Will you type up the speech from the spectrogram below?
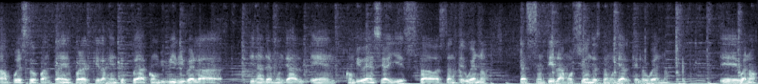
han puesto pantallas para que la gente pueda convivir y ver la final del mundial en convivencia y está bastante bueno. Hace sentir la emoción de este mundial, que es lo bueno. Eh, bueno,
